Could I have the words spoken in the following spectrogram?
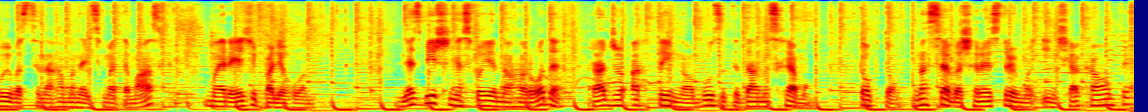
вивести на гаманець Metamask мережі Polygon. Для збільшення своєї нагороди раджу активно обузити дану схему, тобто на себе ж реєструємо інші аккаунти,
